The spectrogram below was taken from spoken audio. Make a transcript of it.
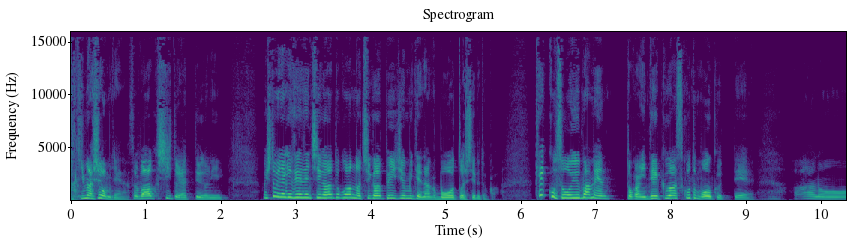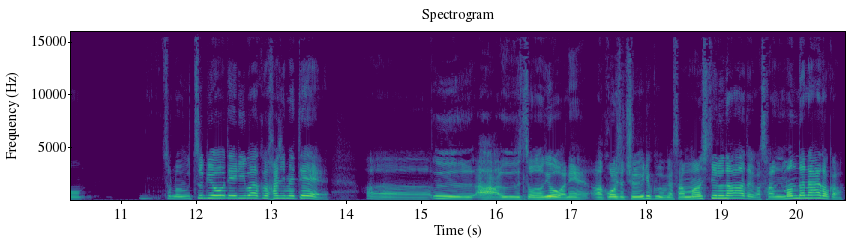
書きましょうみたいな、そういうワークシートやってるのに、一人だけ全然違うところの違うページを見てなんかぼーっとしてるとか。結構そういう場面とかに出くわすことも多くって、あのそのうつ病でリワーク始めて、あうー、あうその要はね、あこの人注意力が散漫してるなとか、散漫だなとか、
